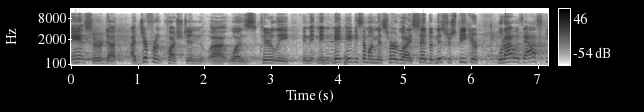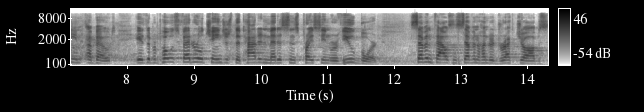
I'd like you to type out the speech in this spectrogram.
answered. Uh, a different question uh, was clearly, maybe someone misheard what I said, but Mr. Speaker, what I was asking about is the proposed federal changes to the Patent Medicines Pricing Review Board. 7,700 direct jobs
